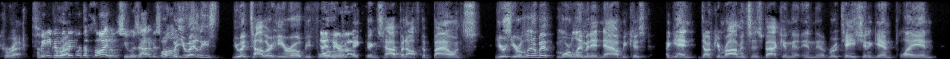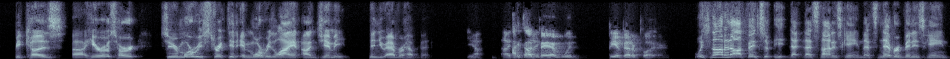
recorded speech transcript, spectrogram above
Correct. I mean, even Correct. when they won the finals, he was out of his Well, mind. but you at least you had Tyler Herro before Yeah, who Herro. could make things happen off the bounce. You're you're a little bit more limited now because again, Duncan Robinson's back in the in the rotation again playing because uh Herro's hurt. So you're more restricted and more reliant on Jimmy than you ever have been. Yeah, I thought Bam would be a better player. Well, it's not an offensive. He, that that's not his game. That's never been his game.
